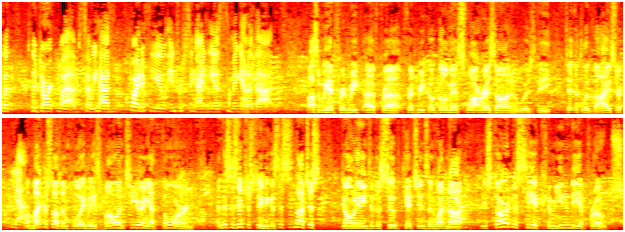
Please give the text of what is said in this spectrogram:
with the dark web. So we had quite a few interesting ideas coming out of that. Also, we had Frederico, uh, Frederico Gomez Suarez on, who was the technical advisor, yeah. a Microsoft employee, but he's volunteering at Thorn. And this is interesting because this is not just donating to the soup kitchens and whatnot. Yeah. You're starting to see a community approach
